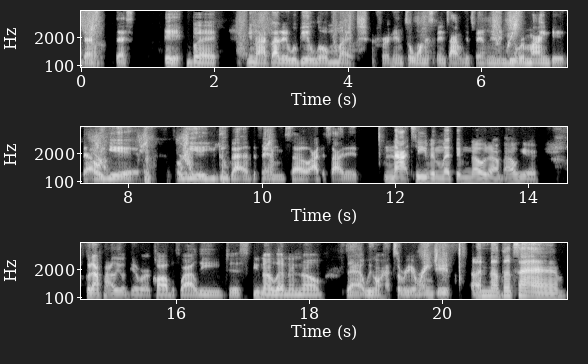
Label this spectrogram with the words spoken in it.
that's that's it. But you know, I thought it would be a little much for him to want to spend time with his family and be reminded that, oh yeah, oh yeah, you do got other family. So I decided not to even let them know that I'm out here. But I probably will give her a call before I leave, just you know, letting her know that we're gonna have to rearrange it another time.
